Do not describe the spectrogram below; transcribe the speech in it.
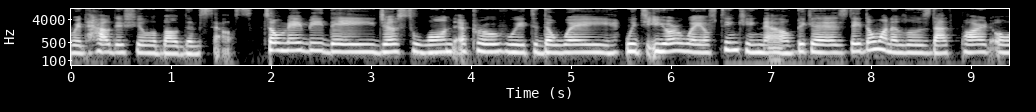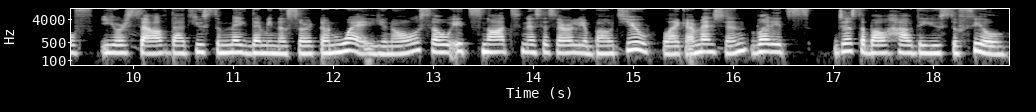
with how they feel about themselves. So maybe they just won't approve with the way, with your way of thinking now because they don't want to lose that part of yourself that used to make them in a certain way, you know? So it's not necessarily about you, like I mentioned, but it's just about how they used to feel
